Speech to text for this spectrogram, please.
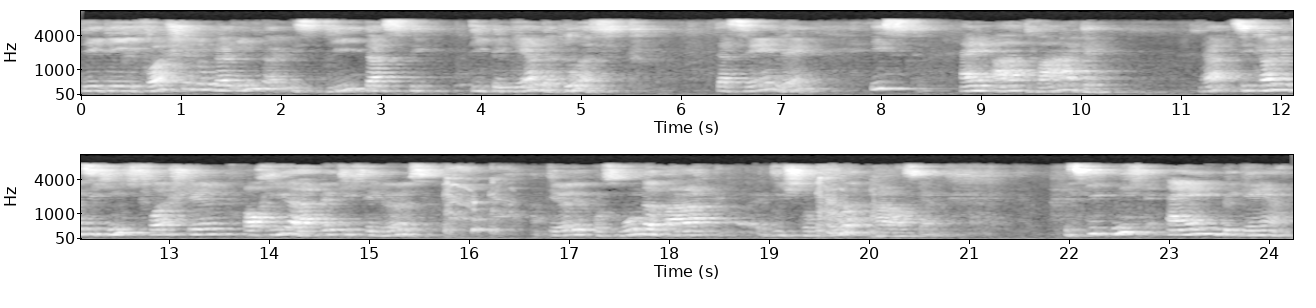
die, die Vorstellung der Inder ist die, dass die, die Begehren, der Durst der Seele ist eine Art Waage. Ja, Sie können sich nicht vorstellen, auch hier hat wirklich Deleuze, Oedipus wunderbar die Struktur herausgearbeitet. Es gibt nicht ein Begehren,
